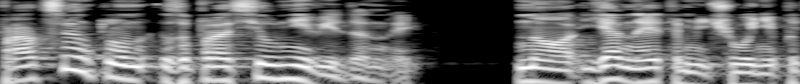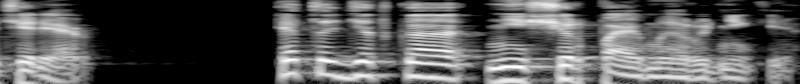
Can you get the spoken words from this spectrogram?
Процент он запросил невиданный, но я на этом ничего не потеряю. Это, детка, неисчерпаемые рудники.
